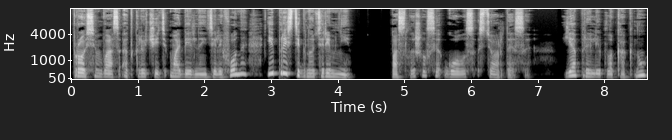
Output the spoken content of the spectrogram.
просим вас отключить мобильные телефоны и пристегнуть ремни. Послышался голос стюардессы. Я прилипла к окну,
